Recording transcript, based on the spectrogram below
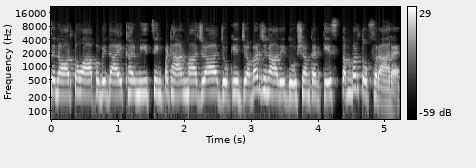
ਸਨੌਰ ਤੋਂ ਆਪ ਵਿਧਾਇਕ ਹਰਮੀਤ ਸਿੰਘ ਪਠਾਨ ਮਾਜਰਾ, ਜੋ ਕਿ ਜਬਰ ਜਨਾਹ ਦੇ ਦੋਸ਼ਾਂ ਕਰਕੇ ਸਤੰਬਰ ਤੋਂ ਫਰਾਰ ਹੈ।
